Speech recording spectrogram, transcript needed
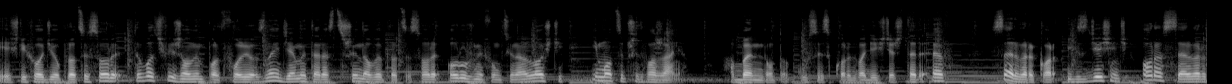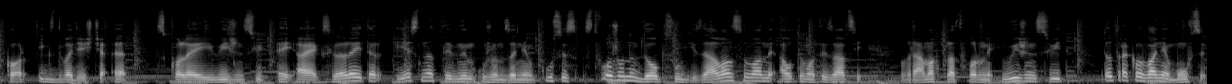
Jeśli chodzi o procesory, to w odświeżonym portfolio znajdziemy teraz trzy nowe procesory o różnej funkcjonalności i mocy przetwarzania, a będą to QSYS Core 24F, Server Core X10 oraz Server Core X20R. Z kolei Vision Suite AI Accelerator jest natywnym urządzeniem QSYS stworzonym do obsługi zaawansowanej automatyzacji w ramach platformy Vision Suite do trakowania mówcy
